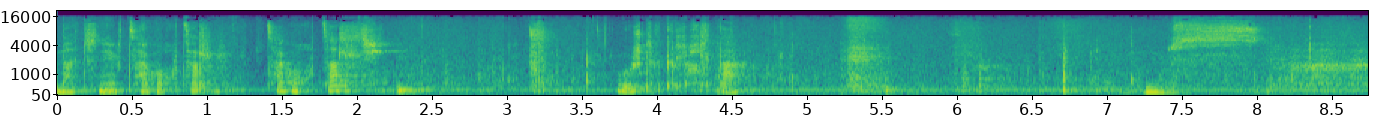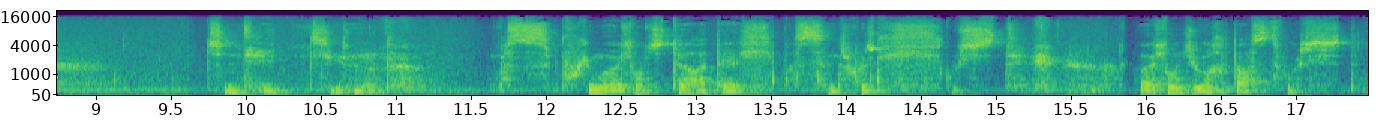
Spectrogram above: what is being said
Наач нэг цаг хугацаа цаг хугацаа л шийднэ. Өөрчлөгдөх л хальтаа. чин тэгээд ер нь бас бүх юм ойлгомжтой байгаа тэгэл бас сонирхолгүй шүү дээ. Ойлгомжгүй байхдаа бас зүгээр шүү дээ.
